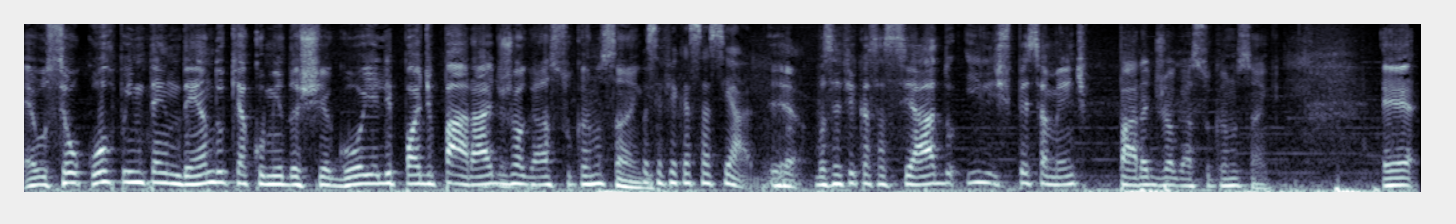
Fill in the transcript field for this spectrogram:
é o seu corpo entendendo que a comida chegou e ele pode parar de jogar açúcar no sangue. Você fica saciado. É. Você fica saciado e especialmente para de jogar açúcar no sangue. É,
